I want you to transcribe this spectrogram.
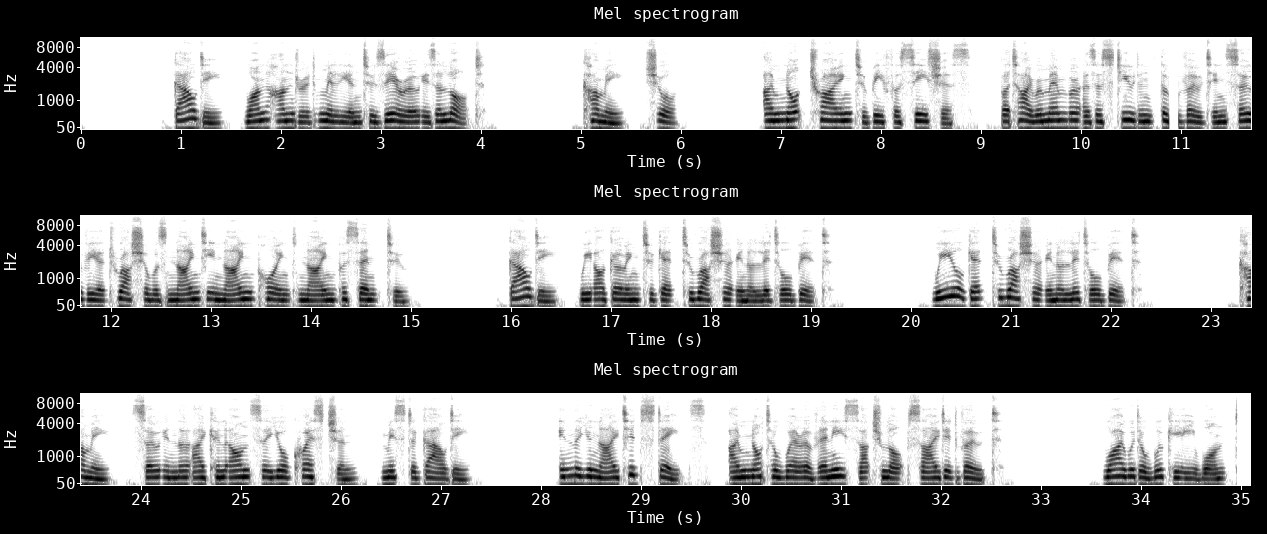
Gowdy, 100 million to zero is a lot. Comey, sure, I'm not trying to be facetious, but I remember as a student the vote in Soviet Russia was 99.9% to Gowdy, we are going to get to Russia in a little bit. We'll get to Russia in a little bit. Comey, so in the I can answer your question, Mr. Gaudi. In the United States, I'm not aware of any such lopsided vote. Why would a Wookiee want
